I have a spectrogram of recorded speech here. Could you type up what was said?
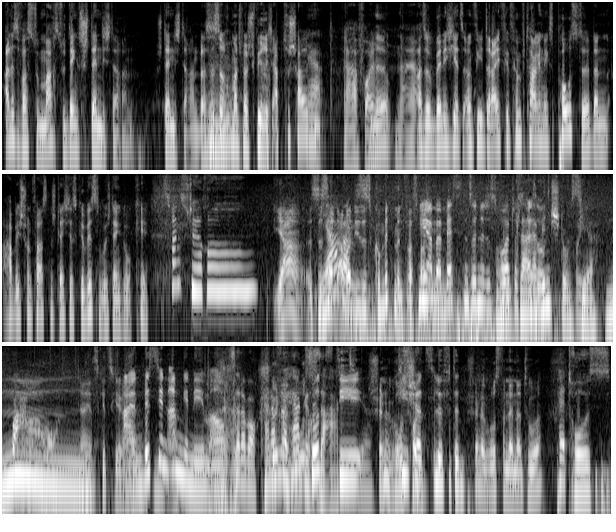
alles, was du machst, du denkst ständig daran. Ständig daran. Das ist auch manchmal schwierig abzuschalten. Ja. Ja, voll. Ne? Naja. Also wenn ich jetzt irgendwie drei, vier, fünf Tage nichts poste, dann habe ich schon fast ein schlechtes Gewissen, wo ich denke, okay, Zwangsstörung. ja, es ist Ja, halt aber aber- dieses Commitment, was man. Ja, aber im besten Sinne des Oh, ein Wortes. kleiner also Windstoß hier. ja, jetzt geht's hier ein rein. bisschen angenehm auch. Das hat aber auch keiner Schöner Gruß. vorhergesagt. Kurz die hier. Schöner Gruß, von, T-Shirts lüften. schöner Gruß von der Natur. Petrus.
